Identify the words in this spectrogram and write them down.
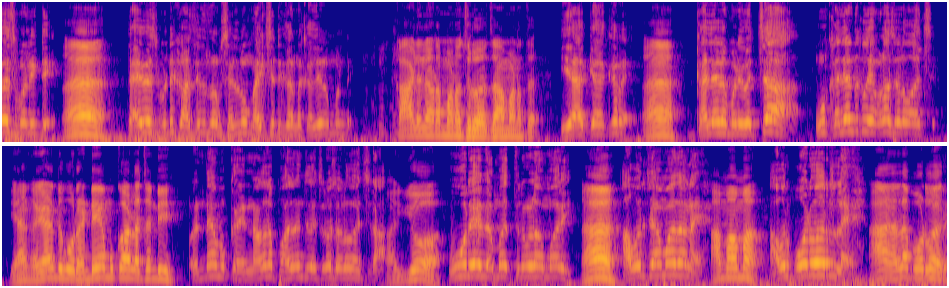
வேஸ்ட் பண்ணிட்டு. வேஸ்ட் பண்ணிட்டு கடைசியில் நம்ம செல்வம் மைக் செட்டுக்காரன கல்யாணம் பண்ணேன். காலையில அடமான வச்சிருவாரு ஜாமானத்தை ஏன் கேட்கறேன் ஆ, கல்யாணம் பண்ணி வச்சா உன் கல்யாணத்துக்குள்ள எவ்வளவு செலவாச்சு? என் கல்யாணத்துக்கு ஒரு ரெண்டே முக்கால் லட்சம்டி ரெண்டே முக்கால் என்னால பதினஞ்சு லட்ச ரூபா செலவாச்சுடா. ஐயோ. ஊரே இந்த மாதிரி திருவிழா மாதிரி. ஆ. அவர் ஜாமா தானே? ஆமா ஆமா. அவர் போடுவார்ல ஆ நல்லா போடுவாரு.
